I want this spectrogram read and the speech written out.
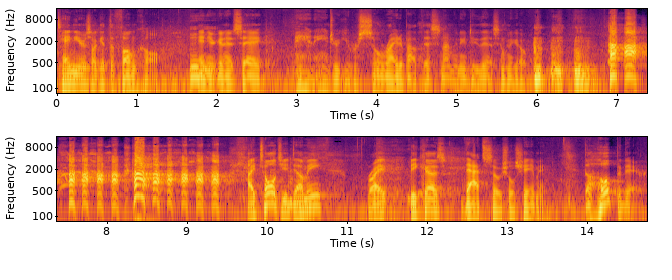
10 years, I'll get the phone call, and you're going to say, Man, Andrew, you were so right about this, and I'm going to do this. I'm going to go, I told you, dummy, right? Because that's social shaming. The hope there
